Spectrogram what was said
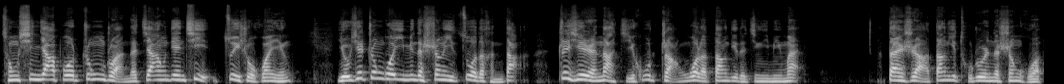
从新加坡中转的家用电器最受欢迎。有些中国移民的生意做得很大，这些人呢几乎掌握了当地的经济命脉。但是啊，当地土著人的生活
